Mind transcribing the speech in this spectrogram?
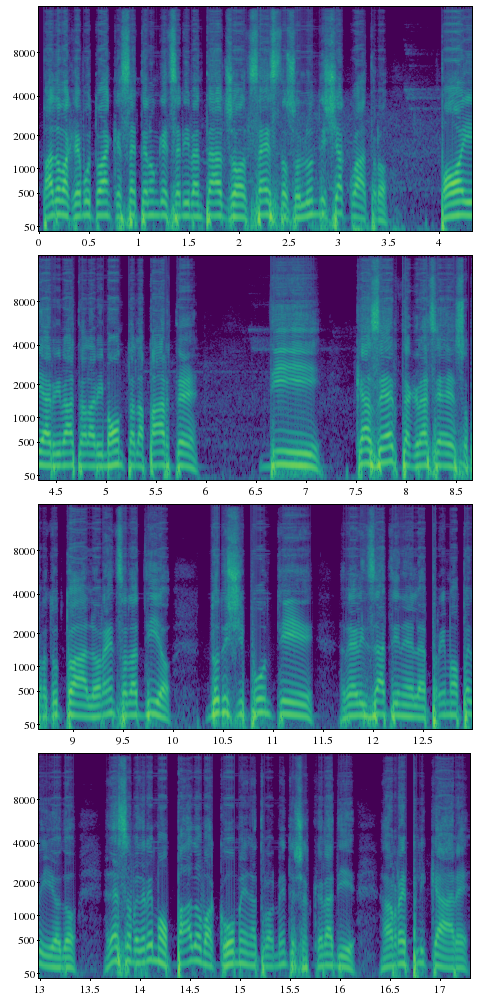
Padova che ha avuto anche 7 lunghezze di vantaggio al sesto sull'11 a 4, poi è arrivata la rimonta da parte di Caserta grazie soprattutto a Lorenzo D'Addio, 12 punti realizzati nel primo periodo. Adesso vedremo Padova come naturalmente cercherà di replicare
